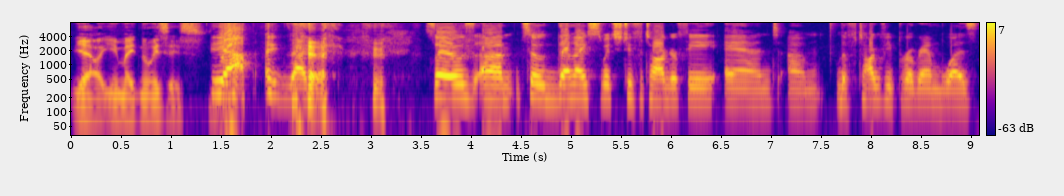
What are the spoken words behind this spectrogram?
yeah, you made noises. Yeah, exactly. so was, um, so then I switched to photography, and um, the photography program was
